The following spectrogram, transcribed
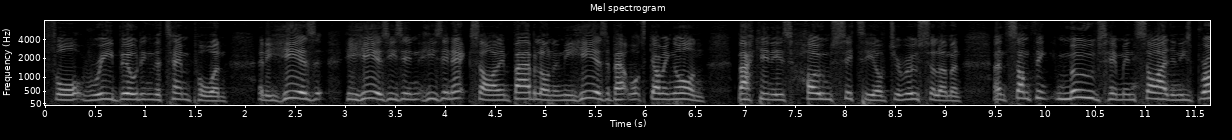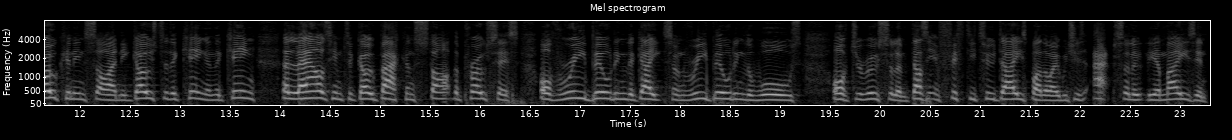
for rebuilding the temple. And, and he hears, he hears he's, in, he's in exile in Babylon and he hears about what's going on back in his home city of Jerusalem. And, and something moves him inside and he's broken inside. And he goes to the king, and the king allows him to go back and start the process of rebuilding the gates and rebuilding the walls of Jerusalem. Does it in 52 days, by the way, which is absolutely amazing.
